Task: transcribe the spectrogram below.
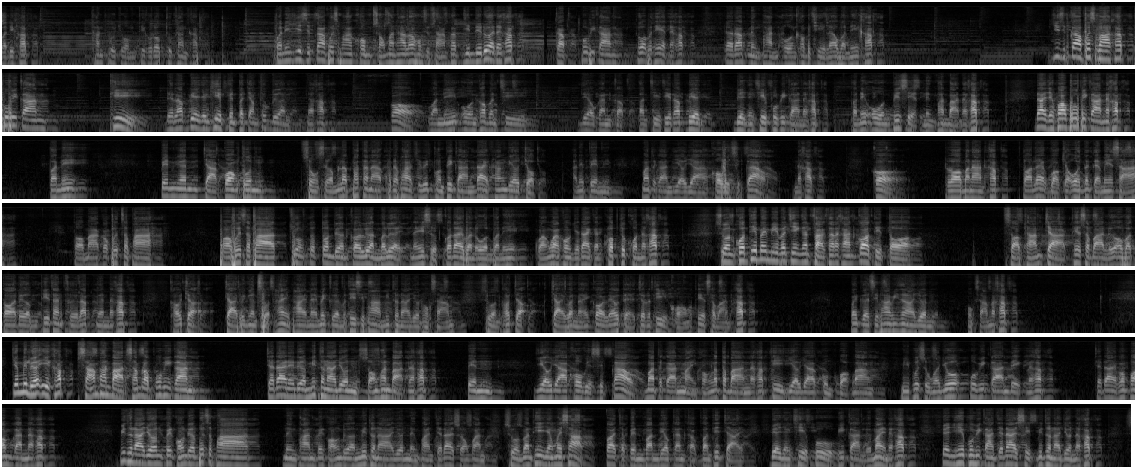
วัสดีครับ ท่านผู้ชมที่เคารพทุกท่านครับ วันนี้ 29 พฤษภาคม 2563 ครับยินดีด้วยนะครับ กับผู้พิการทั่วประเทศนะครับ ได้รับ 1,000 โอนเข้าบัญชีแล้ววันนี้ครับ 29 พฤษภาครับผู้พิการที่ได้รับเบี้ยยังชีพเป็นประจำทุกเดือนนะครับ ก็วันนี้โอนเข้าบัญชีเดียวกันกับบัญชีที่รับเบี้ยเบี้ยยังชีพผู้พิการนะครับวันนี้โอนพิเศษ 1,000 บาทนะครับ ได้เฉพาะผู้พิการนะครับ วันนี้เป็นเงินจากกองทุนส่งเสริมและพัฒนาคุณภาพชีวิตคนพิการได้ครั้งเดียวจบ อันนี้เป็นมาตรการเยียวยาโควิด -19 นะครับ ก็รอมานานครับ ตอนแรกบอกจะโอนตั้งแต่เมษา ต่อมาก็พฤษภา พอพฤษภาช่วงต้นต้นเดือนก็เลื่อนมาเรื่อย ในที่สุดก็ได้วันโอนวันนี้ หวังว่าคงจะได้กันครบทุกคนนะครับ ส่วนคนที่ไม่มีบัญชีเงินฝากธนาคารก็ติดต่อ สอบถามจากเทศบาลหรืออบตเดิมที่ท่านเคยรับเงินนะครับ เขาจะจ่ายเป็นเงินสดให้ภายในไม่เกินวันที่ 15 มิถุนายน 63 ส่วนเขาจะจ่ายวันไหนก็แล้วแต่เจ้าหน้าที่ของเทศบาลครับ ไม่เกิน 15 มิถุนายน 63 นะครับ ยังมีเหลืออีกครับ 3,000 บาทสำหรับผู้พิการ จะได้ในเดือนมิถุนายน 2,000 บาทนะครับ เป็นเยียวยาโควิด -19 มาตรการใหม่ของรัฐบาลนะครับ ที่เยียวยากลุ่มเปราะบาง มีผู้สูงอายุผู้พิการเด็กนะครับ จะได้พร้อม ๆ กันนะครับ มิถุนายนเป็นของเดือนพฤษภา1,000เป็นของเดือนมิถุนายน1,000จะได้2,000ส่วนวันที่ยังไม่ทราบว่าจะเป็นวันเดียวกันกับวันที่จ่าย เบี้ยยังชีพผู้พิการหรือไม่นะครับ เบี้ยยังชีพผู้พิการจะได้10มิถุนายนนะครับ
